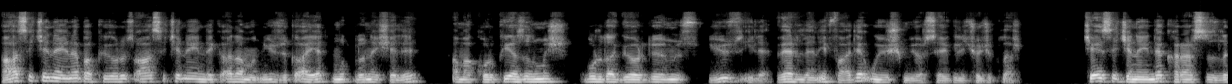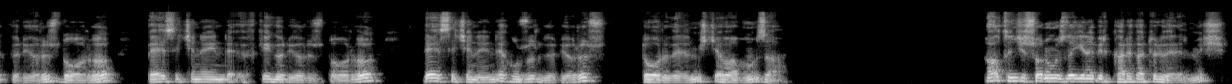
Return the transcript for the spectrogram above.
A seçeneğine bakıyoruz. A seçeneğindeki adamın yüzü gayet mutlu, neşeli ama korku yazılmış. Burada gördüğümüz yüz ile verilen ifade uyuşmuyor sevgili çocuklar. C seçeneğinde kararsızlık görüyoruz. Doğru. B seçeneğinde öfke görüyoruz. Doğru. D seçeneğinde huzur görüyoruz. Doğru verilmiş cevabımız A. Altıncı sorumuzda yine bir karikatür verilmiş.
